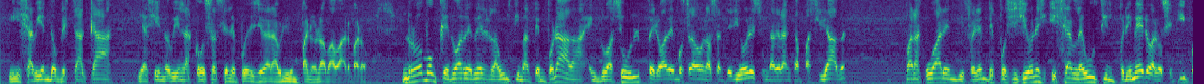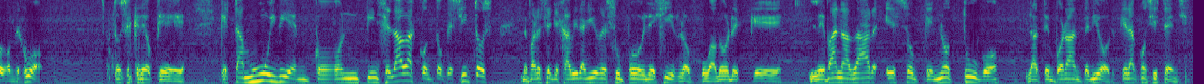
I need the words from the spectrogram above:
y sabiendo que está acá y haciendo bien las cosas se le puede llegar a abrir un panorama bárbaro. Romo quedó a deber la última temporada en Club Azul, pero ha demostrado en las anteriores una gran capacidad para jugar en diferentes posiciones y serle útil primero a los equipos donde jugó. Entonces creo que, que, está muy bien, con pinceladas, con toquecitos. Me parece que Javier Aguirre supo elegir los jugadores que le van a dar eso que no tuvo la temporada anterior, que era consistencia.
